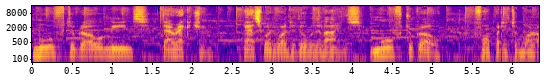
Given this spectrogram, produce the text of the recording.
Move to grow means direction. That's what we want to do with the Lions. Move to grow for a better tomorrow.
